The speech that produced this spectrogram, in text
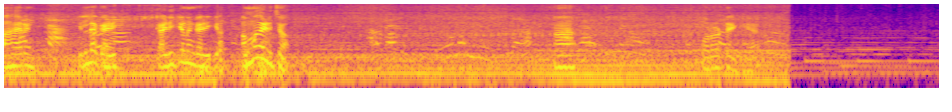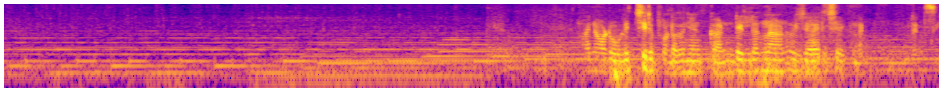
ആഹാരം ഇല്ല കഴിക്കണം കഴിക്കണം. അമ്മ കഴിച്ചോ? ആ പൊറോട്ടയൊക്കെ അവനോട് ഒളിച്ചിരിപ്പുണ്ട് അത് ഞാൻ കണ്ടില്ലെന്നാണ് വിചാരിച്ചേക്കുന്നത്. സീ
